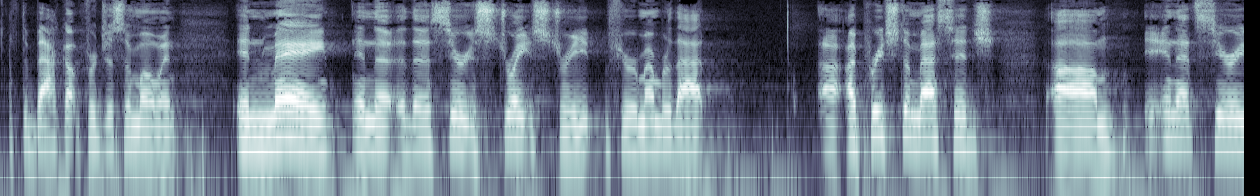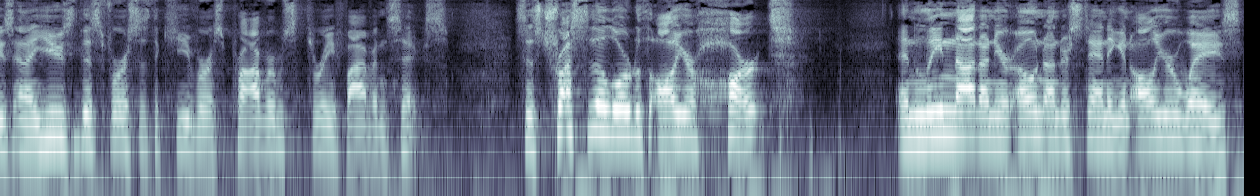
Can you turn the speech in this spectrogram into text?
I have to back up for just a moment. In May, in the, the series Straight Street, if you remember that, uh, I preached a message um, in that series, and I used this verse as the key verse Proverbs 3 5 and 6. It says, Trust in the Lord with all your heart and lean not on your own understanding in all your ways.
